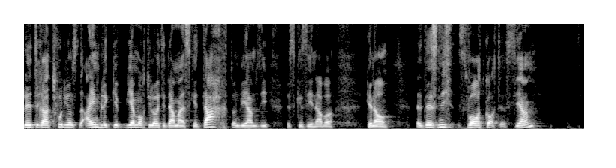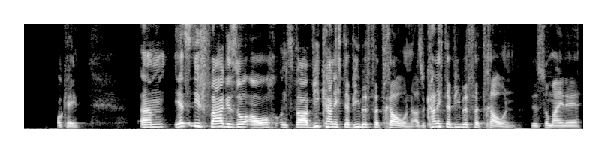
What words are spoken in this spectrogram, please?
Literatur, die uns einen Einblick gibt. Wie haben auch die Leute damals gedacht und wie haben sie das gesehen. Aber genau, das ist nicht das Wort Gottes, ja? Okay. Ähm, jetzt die Frage so auch, und zwar, wie kann ich der Bibel vertrauen? Also kann ich der Bibel vertrauen? Das ist so meine,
